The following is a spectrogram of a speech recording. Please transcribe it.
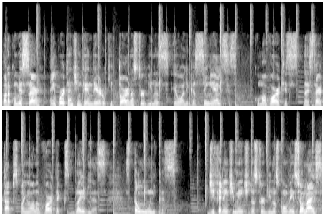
Para começar, é importante entender o que torna as turbinas eólicas sem hélices, como a Vortex da startup espanhola Vortex Bladeless, tão únicas. Diferentemente das turbinas convencionais,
